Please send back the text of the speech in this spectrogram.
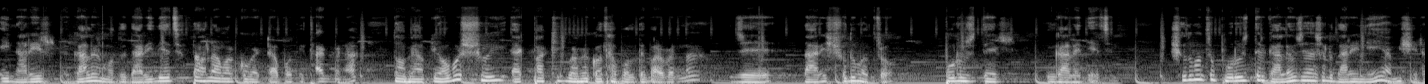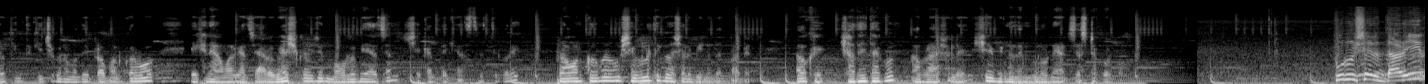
এই নারীর গালের মধ্যে দাঁড়িয়ে দিয়েছেন, তাহলে আমার খুব একটা আপত্তি থাকবে না। তবে আপনি অবশ্যই একপাক্ষিকভাবে কথা বলতে পারবেন না যে দাড়ি শুধুমাত্র পুরুষদের গালে দিয়েছেন। শুধুমাত্র পুরুষদের গালেও যে আসলে দাঁড়িয়ে নেই, আমি সেটাও কিন্তু কিছুক্ষণের মধ্যে প্রমাণ করব। এখানে আমার কাছে আরও বেশ কয়েকজন মৌলবী আছেন, সেখান থেকে আস্তে আস্তে করে প্রমাণ করব এবং সেগুলো থেকেও আসলে বিনোদন পাবেন। ওকে, সাথেই থাকুন, আমরা আসলে সেই বিনোদনগুলো নেওয়ার চেষ্টা করব। পুরুষের দাড়ির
